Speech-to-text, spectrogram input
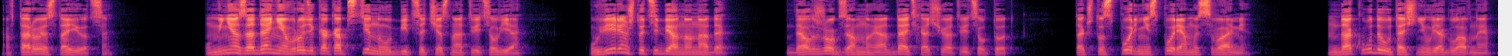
А второй остается. У меня задание вроде как об стену убиться, честно ответил я. Уверен, что тебе оно надо? Должок за мной отдать хочу, ответил тот. Так что спорь, не спорь, а мы с вами. Докуда, уточнил я главное.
